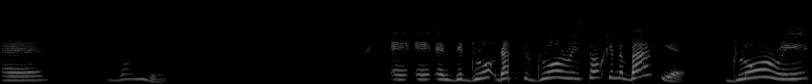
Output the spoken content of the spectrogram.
and wonders. And, and, and the glo- that's the glory he's talking about here. Glory,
